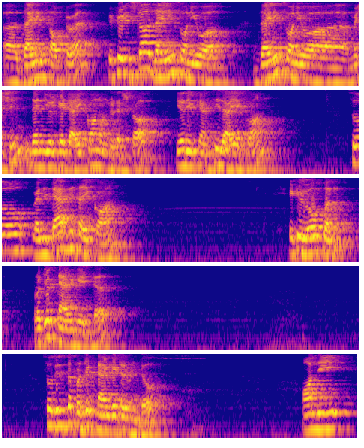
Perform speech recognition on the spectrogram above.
uh, Xilinx software. If you install Xilinx on your Xilinx on your uh, machine, then you will get icon on the desktop. Here you can see the icon. So when you tap this icon, it will open Project Navigator. So this is the Project Navigator window. On the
